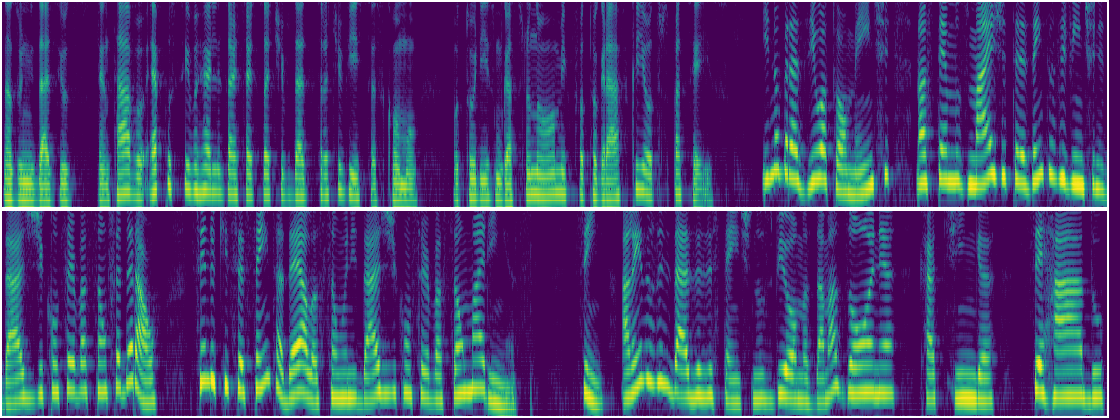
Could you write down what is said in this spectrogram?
Nas unidades de uso sustentável, é possível realizar certas atividades extrativistas, como o turismo gastronômico, fotográfico e outros passeios. E no Brasil, atualmente, nós temos mais de 320 unidades de conservação federal, sendo que 60 delas são unidades de conservação marinhas. Sim, além das unidades existentes nos biomas da Amazônia, Caatinga, Cerrado,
